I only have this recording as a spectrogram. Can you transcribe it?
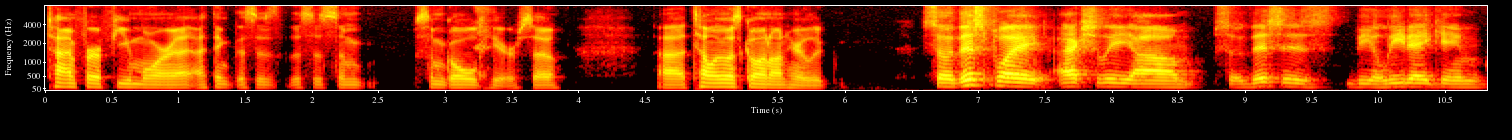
time for a few more. I, I think this is this is some some gold here. So, uh, tell me what's going on here, Luke. So this play actually, um, so this is the Elite Eight game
